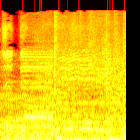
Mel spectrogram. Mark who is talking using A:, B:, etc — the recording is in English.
A: today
